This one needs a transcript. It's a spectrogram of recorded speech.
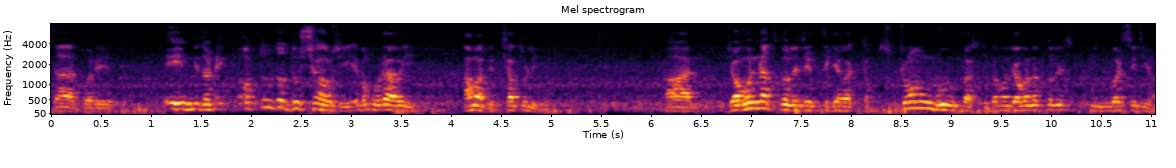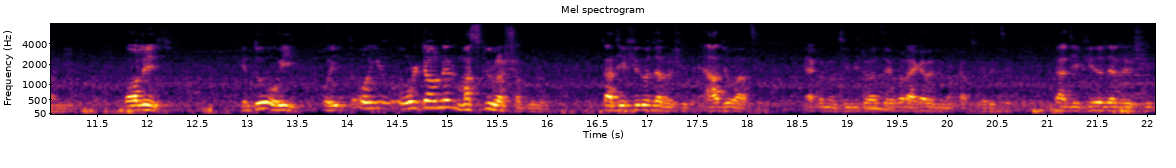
তারপরে এই এমনি ধরনের অত্যন্ত দুঃসাহসী এবং ওরা ওই আমাদের ছাত্রলীগের। আর জগন্নাথ কলেজের থেকে একটা স্ট্রং গ্রুপ আসতো। তখন জগন্নাথ কলেজ ইউনিভার্সিটি হয়নি কলেজ কিন্তু ওই ওই ওই ওল্ড টাউনের মাস্কুলার সবগুলো। কাজী ফিরোজা রশিদ আজও আছে, এখনও জীবিত আছে ওরা এগারো জন কাজ করেছে। কাজী ফিরোজা রশিদ,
